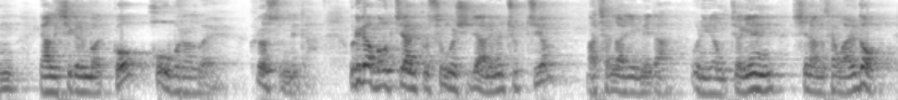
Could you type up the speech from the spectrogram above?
음, 양식을 먹고 호흡을 하는 거예요. 그렇습니다. 우리가 먹지 않고 숨을 쉬지 않으면 죽지요? 마찬가지입니다. 우리 영적인 신앙생활도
